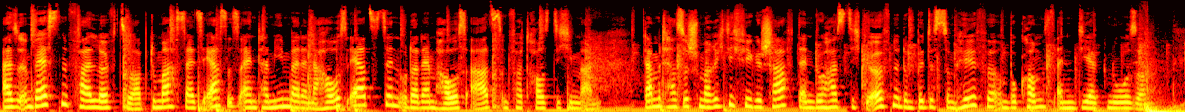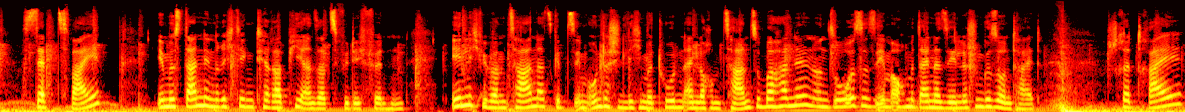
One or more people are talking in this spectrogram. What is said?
Also im besten Fall läuft so ab. Du machst als erstes einen Termin bei deiner Hausärztin oder deinem Hausarzt und vertraust dich ihm an. Damit hast du schon mal richtig viel geschafft, denn du hast dich geöffnet und bittest um Hilfe und bekommst eine Diagnose. Step 2. Ihr müsst dann den richtigen Therapieansatz für dich finden. Ähnlich wie beim Zahnarzt gibt es eben unterschiedliche Methoden, ein Loch im Zahn zu behandeln und so ist es eben auch mit deiner seelischen Gesundheit. Schritt 3.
